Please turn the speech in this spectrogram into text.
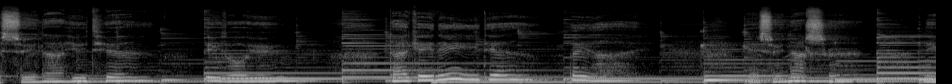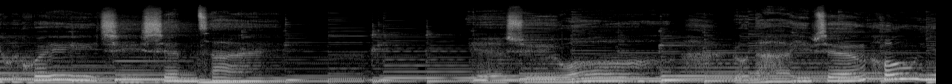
也许那一天，一朵云带给你一点悲哀，也许那时。你会回忆起现在，也许我如那一片红叶，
